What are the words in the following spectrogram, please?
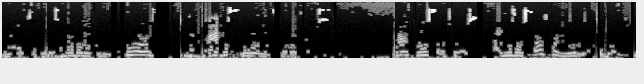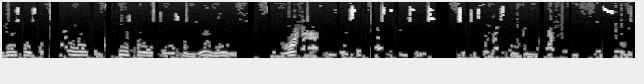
humanity is heavily forced to the brightest form of soldiers. Third researchers are using social media to give producers the current and crucial information they need to roar out invasive pest species such as the Western bee heartworm and silver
